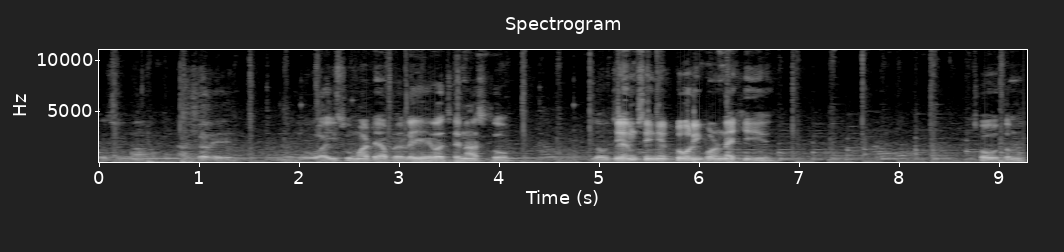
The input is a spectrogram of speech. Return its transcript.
પશુના મમ્મીના કરે અને જો આઈસુ માટે આપણે લઈ આવ્યા છે નાસ્તો. જો જેમ જેમસીને ટોરી પણ નાખીએ જોઉં તમે.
